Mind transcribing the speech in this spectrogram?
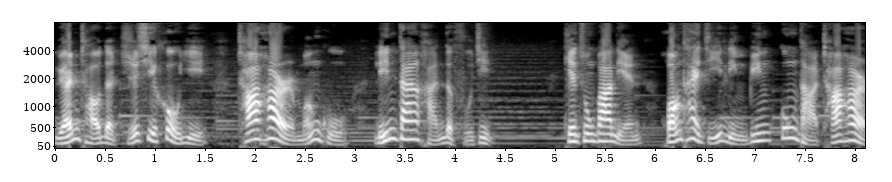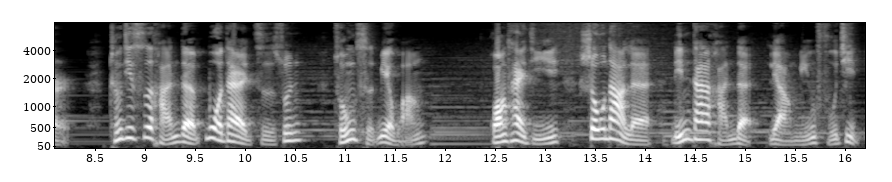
元朝的直系后裔，察哈尔蒙古林丹汗的福晋。天聪八年，皇太极领兵攻打察哈尔，成吉思汗的末代子孙。从此灭亡。皇太极收纳了林丹汗的两名福晋。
